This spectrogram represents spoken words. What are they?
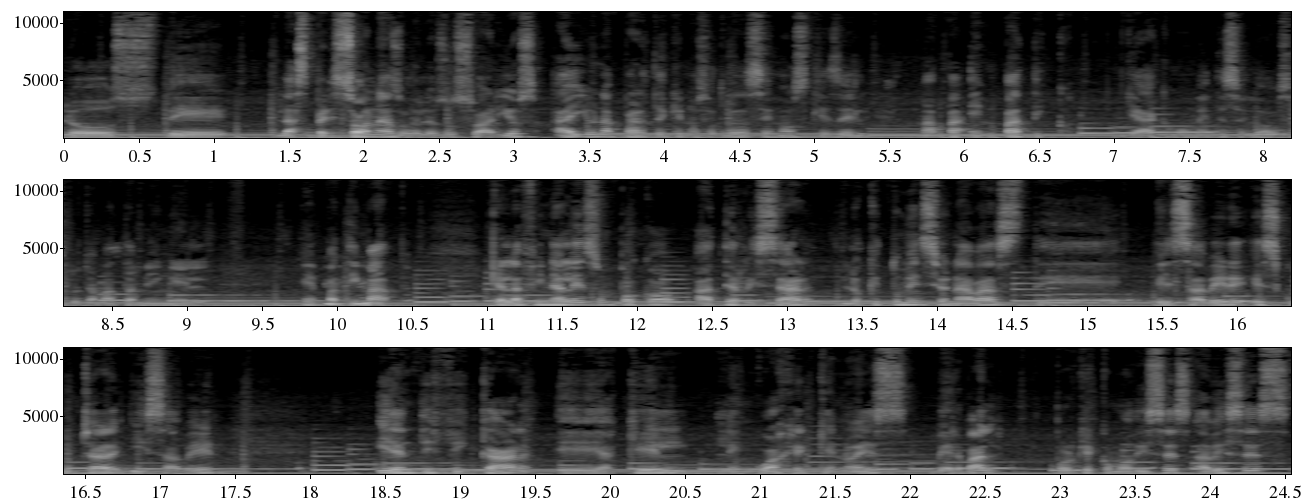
los de las personas o de los usuarios hay una parte que nosotros hacemos que es el mapa empático. Ya comúnmente se lo, se lo llama también el empathy map que a la final es un poco aterrizar lo que tú mencionabas de el saber escuchar y saber identificar eh, aquel lenguaje que no es verbal. Porque como dices, a veces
